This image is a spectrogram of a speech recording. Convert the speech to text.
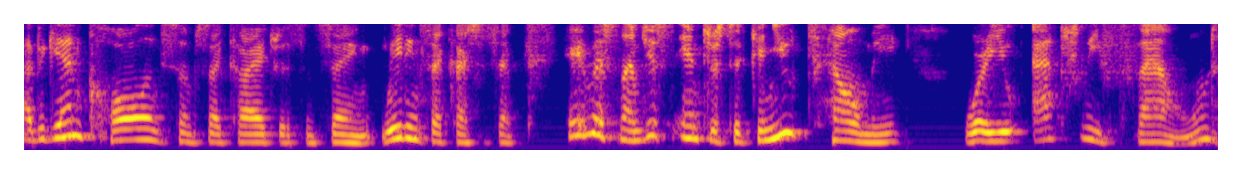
I began calling some psychiatrists and saying, leading psychiatrists saying, hey, listen, I'm just interested. Can you tell me where you actually found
